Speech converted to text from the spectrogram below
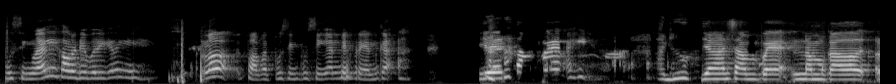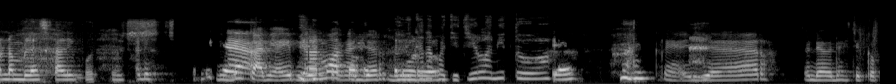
pusing lagi kalau dia balik lagi lo selamat pusing-pusingan deh Priyanka Jangan, Aduh, jangan sampai 6 kali 16 kali putus. Aduh. Kayak bukan ya itu jalan motor. kurang ajar dari kan Nurul. apa cicilan itu? kurang ajar udah udah cukup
